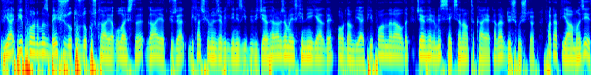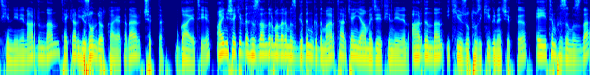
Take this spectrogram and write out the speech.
VIP puanımız 539K'ya ulaştı. Gayet güzel. Birkaç gün önce bildiğiniz gibi bir cevher harcama etkinliği geldi. Oradan VIP puanları aldık. Cevherimiz 86K'ya kadar düşmüştü. Fakat yağmacı etkinliğinin ardından tekrar 114K'ya kadar çıktı. Bu gayet iyi. Aynı şekilde hızlandırmalarımız gıdım gıdım artarken yağmacı etkinliğinin ardından 232 güne çıktı. Eğitim hızımız da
